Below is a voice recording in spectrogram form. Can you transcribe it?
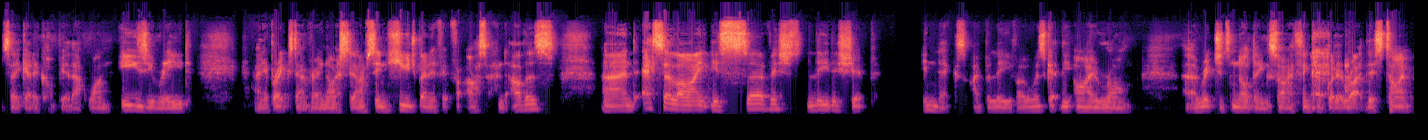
say get a copy of that one. Easy read. And it breaks down very nicely. I've seen huge benefit for us and others. And SLI is Service Leadership Index, I believe. I always get the I wrong. Uh, Richard's nodding, so I think I've got it right this time.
